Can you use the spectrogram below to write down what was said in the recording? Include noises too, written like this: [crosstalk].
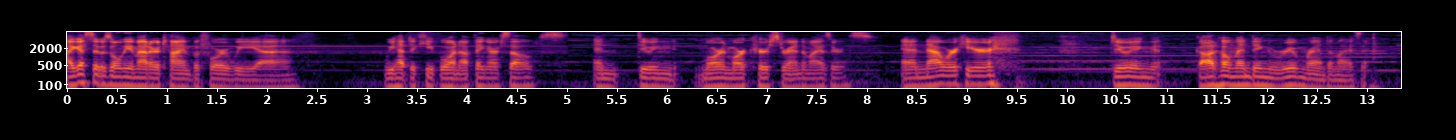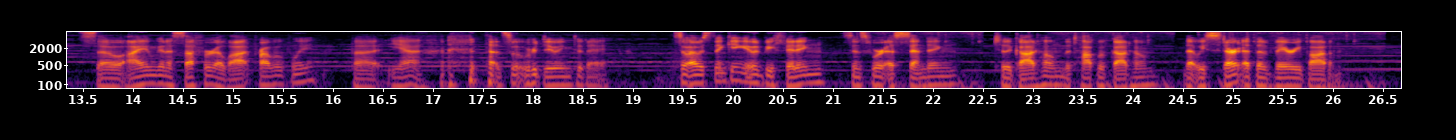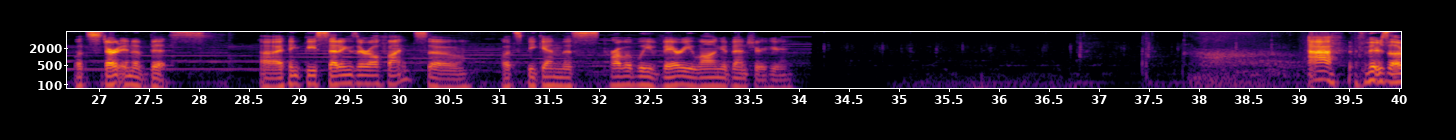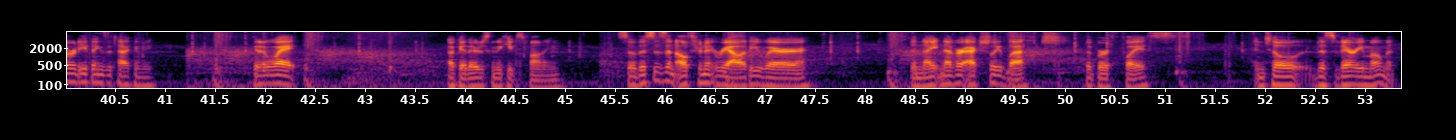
I guess it was only a matter of time before we, uh, we had to keep one-upping ourselves and doing more and more cursed randomizers. And now we're here [laughs] doing God Home Ending room randomizer. So I am gonna suffer a lot probably, but yeah, [laughs] that's what we're doing today. So I was thinking it would be fitting, since we're ascending to Godhome, the top of Godhome, that we start at the very bottom. Let's start in Abyss. Uh, I think these settings are all fine, so let's begin this probably very long adventure here. Ah! [laughs] There's already things attacking me. Get away. Okay, they're just gonna keep spawning. So this is an alternate reality where the knight never actually left the birthplace until this very moment.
